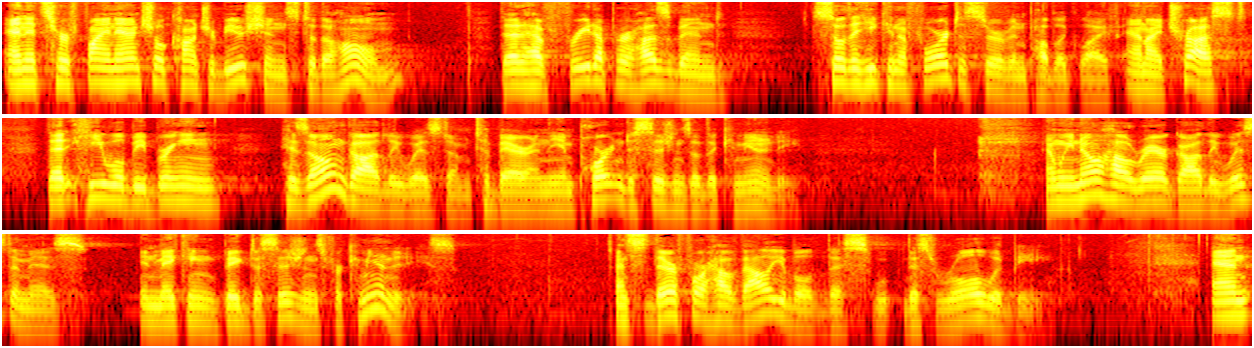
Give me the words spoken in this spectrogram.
And it's her financial contributions to the home that have freed up her husband so that he can afford to serve in public life. And I trust that he will be bringing his own godly wisdom to bear in the important decisions of the community. And we know how rare godly wisdom is in making big decisions for communities. And so therefore, how valuable this, this role would be. And,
